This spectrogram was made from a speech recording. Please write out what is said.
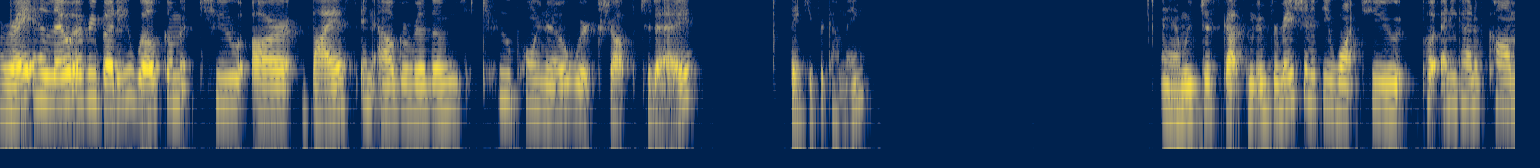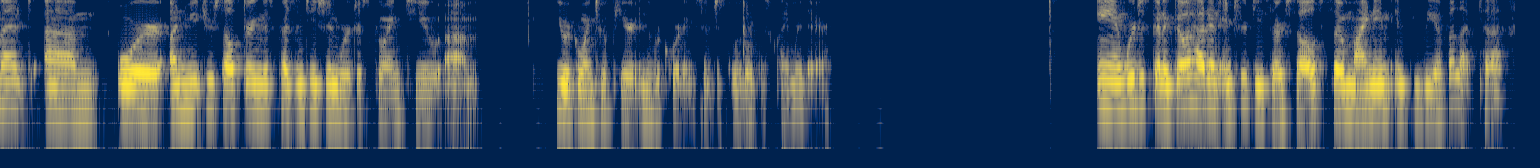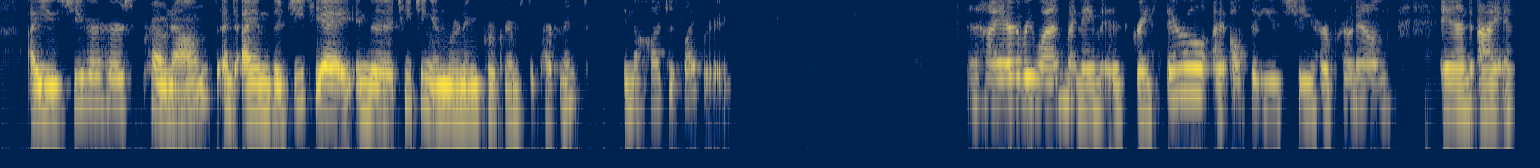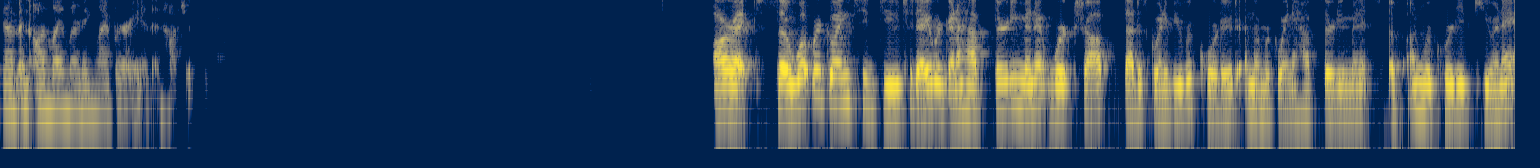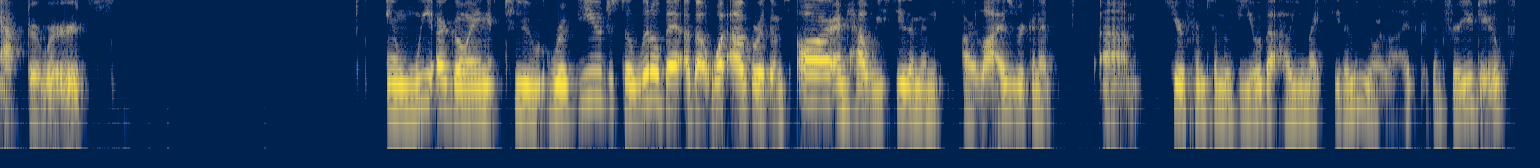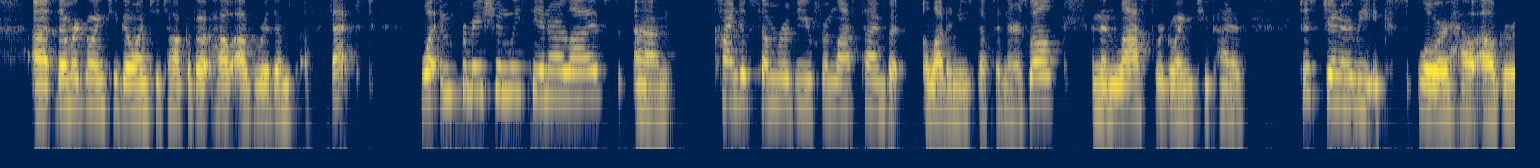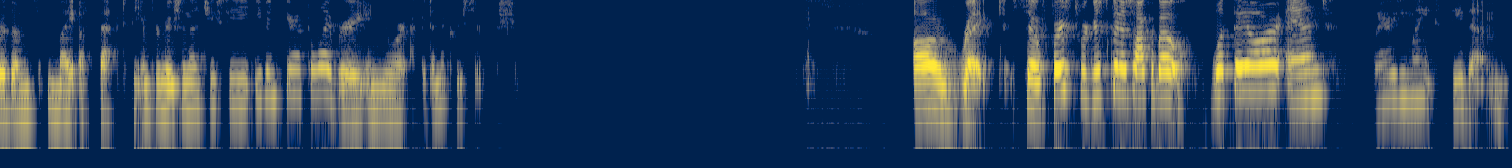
All right, hello everybody. Welcome to our Bias in Algorithms 2.0 workshop today. Thank you for coming. And we've just got some information if you want to put any kind of comment um, or unmute yourself during this presentation, we're just going to, um, you are going to appear in the recording. So just a little disclaimer there. And we're just going to go ahead and introduce ourselves. So my name is Leah Valletta. I use she, her, hers pronouns, and I am the GTA in the Teaching and Learning Programs Department in the Hodges Library. And hi everyone, my name is Grace Darrell. I also use she, her pronouns, and I am an online learning librarian in Hodges. All right, so what we're going to do today, we're going to have 30 minute workshop that is going to be recorded, and then we're going to have 30 minutes of unrecorded Q&A afterwards. And we are going to review just a little bit about what algorithms are and how we see them in our lives. We're going to um, hear from some of you about how you might see them in your lives, because I'm sure you do. Uh, then we're going to go on to talk about how algorithms affect what information we see in our lives, um, kind of some review from last time, but a lot of new stuff in there as well. And then last, we're going to kind of just generally explore how algorithms might affect the information that you see even here at the library in your academic research. All right, so first we're just going to talk about what they are and where you might see them.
